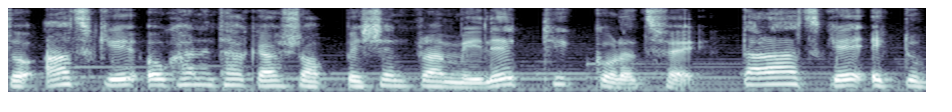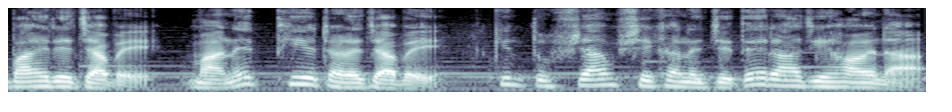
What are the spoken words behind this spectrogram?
তো আজকে ওখানে থাকা সব পেশেন্টরা মিলে ঠিক করেছে। তারা আজকে একটু বাইরে যাবে মানে থিয়েটারে যাবে। কিন্তু শ্যাম সেখানে যেতে রাজি হয় না।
